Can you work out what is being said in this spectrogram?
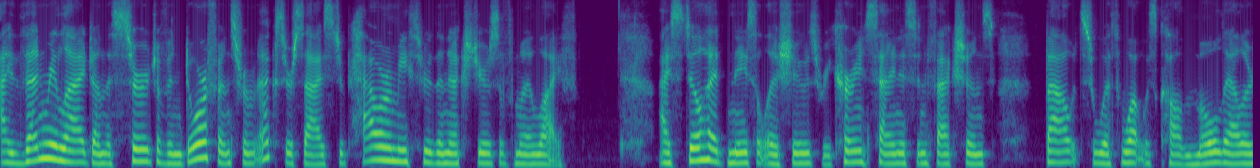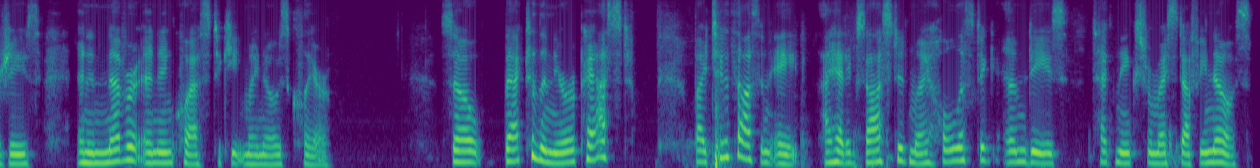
I then relied on the surge of endorphins from exercise to power me through the next years of my life. I still had nasal issues, recurring sinus infections, bouts with what was called mold allergies, and a never ending quest to keep my nose clear. So, back to the nearer past. By 2008, I had exhausted my holistic MD's techniques for my stuffy nose.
